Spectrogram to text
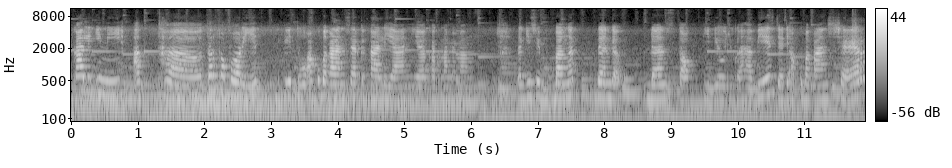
kali ini atau terfavorit. Itu aku bakalan share ke kalian ya karena memang lagi sibuk banget dan gak dan stok video juga habis. Jadi aku bakalan share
